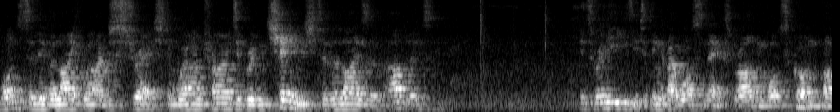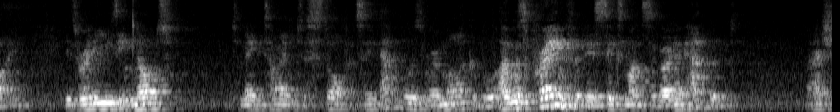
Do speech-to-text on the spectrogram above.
wants to live a life where I'm stretched and where I'm trying to bring change to the lives of others, it's really easy to think about what's next rather than what's gone by. It's really easy not to make time to stop and say, that was remarkable. I was praying for this six months ago and it happened. Actually,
